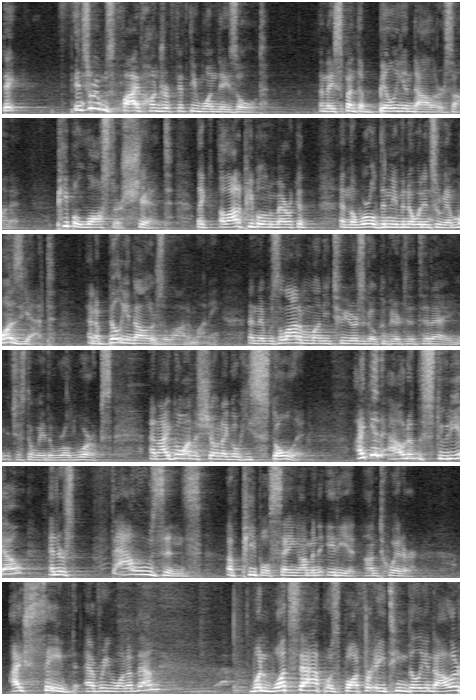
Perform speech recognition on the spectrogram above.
They, Instagram was 551 days old, and they spent a billion dollars on it. People lost their shit. Like a lot of people in America and the world didn't even know what Instagram was yet. And a billion dollars is a lot of money. And there was a lot of money two years ago compared to today. It's just the way the world works. And I go on the show and I go, he stole it. I get out of the studio and there's thousands of people saying I'm an idiot on Twitter. I saved every one of them. When WhatsApp was bought for $18 billion, I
